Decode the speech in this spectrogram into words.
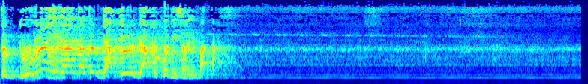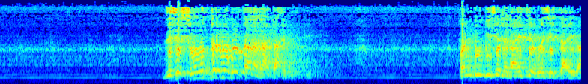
तो डूबना नहीं जानता तो व्याप्ति और व्यापक को नहीं समझ पाता। जैसे समुद्र में गोता लगाता है व्यक्ति। पंडुबी से लगाए थे वैसे जाएगा।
